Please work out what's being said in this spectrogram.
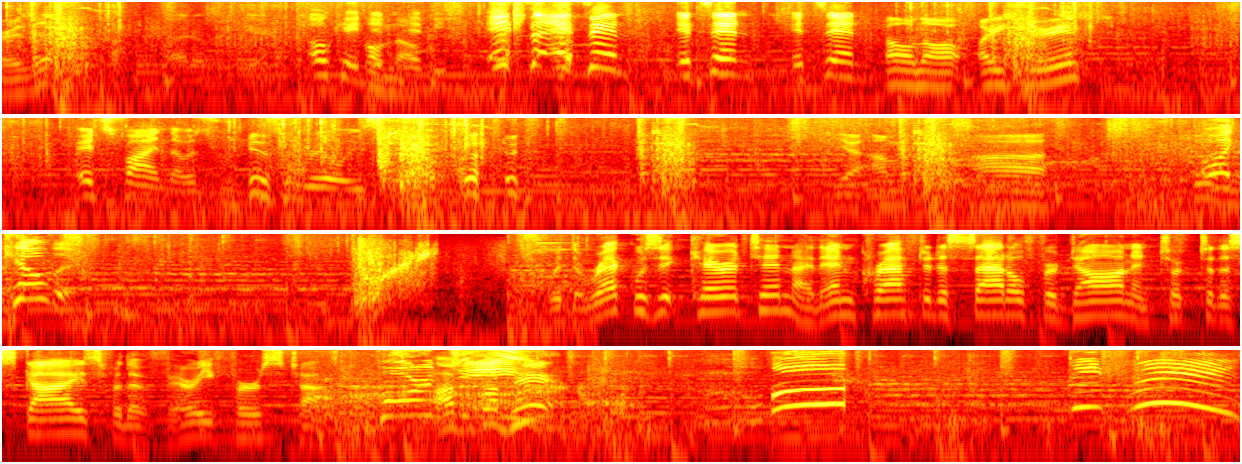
Or it? Right over here. Okay, it Oh, didn't no. hit me. It's it's in. It's in. It's in. Oh no, are you serious? It's fine though. It's, it's really slow. Yeah, I'm. Uh. oh, I killed it. With the requisite keratin, I then crafted a saddle for Don and took to the skies for the very first time. Poor I'm from here. Oh, be free!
